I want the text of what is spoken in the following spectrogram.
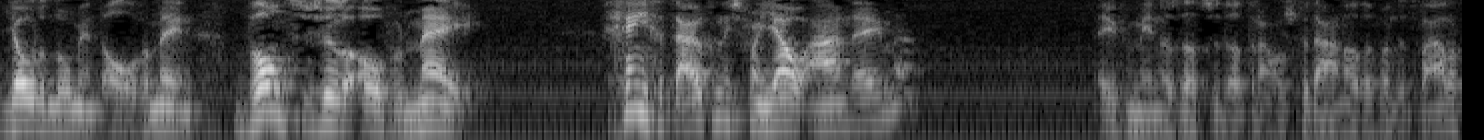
Jodendom in het algemeen. Want ze zullen over mij geen getuigenis van jou aannemen. Evenmin als dat ze dat trouwens gedaan hadden van de twaalf.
